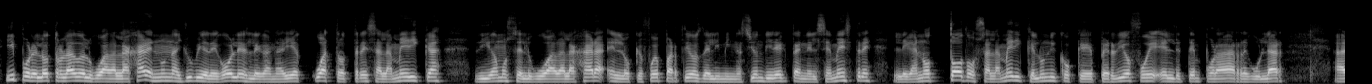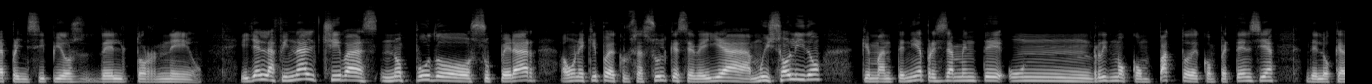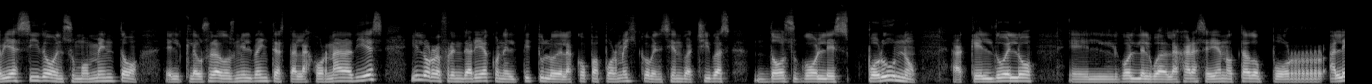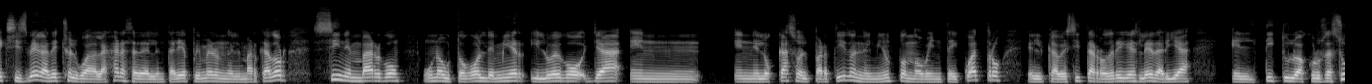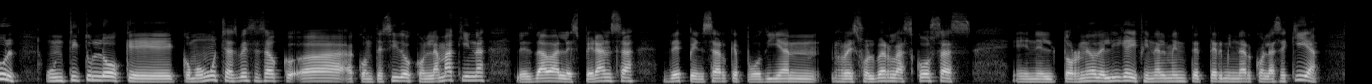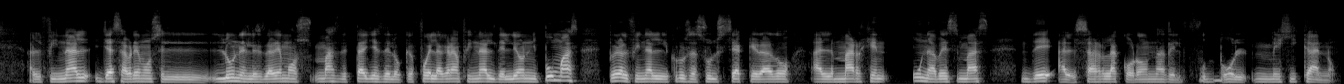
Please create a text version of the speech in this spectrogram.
Y por el otro lado, el Guadalajara en una lluvia de goles le ganaría 4-3 al América. Digamos, el Guadalajara en lo que fue partidos de eliminación directa en el semestre le ganó todos al América. El único que perdió fue el de temporada regular a principios del torneo. Y ya en la final Chivas no pudo superar a un equipo de Cruz Azul que se veía muy sólido, que mantenía precisamente un ritmo compacto de competencia de lo que había sido en su momento el clausura 2020 hasta la jornada 10 y lo refrendaría con el título de la Copa por México venciendo a Chivas dos goles por uno. Aquel duelo El gol del Guadalajara sería anotado por Alexis Vega. De hecho, el Guadalajara se adelantaría primero en el marcador. Sin embargo, un autogol de Mier y luego ya en, en el ocaso del partido, en el minuto 94, el cabecita Rodríguez le daría el título a Cruz Azul, un título que como muchas veces ha, acontecido con la máquina, les daba la esperanza de pensar que podían resolver las cosas en el torneo de liga y finalmente terminar con la sequía. Al final ya sabremos el lunes, les daremos más detalles de lo que fue la gran final de León y Pumas, pero al final el Cruz Azul se ha quedado al margen una vez más de alzar la corona del fútbol mexicano.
